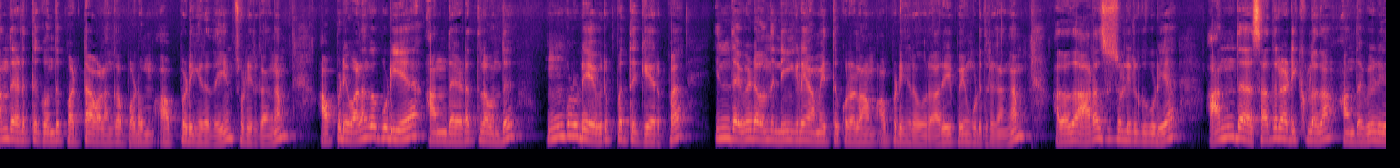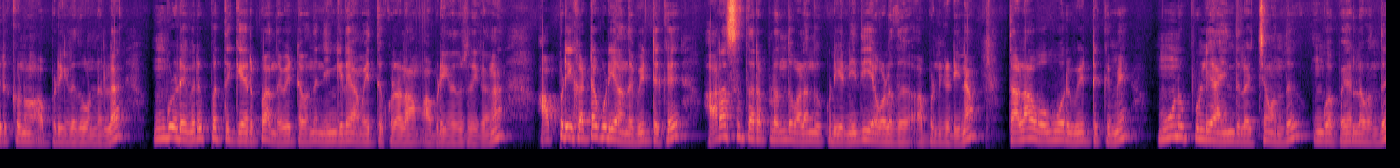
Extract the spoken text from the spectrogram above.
அந்த இடத்துக்கு வந்து பட்டா வழங்கப்படும் அப்படிங்கிறதையும் சொல்லியிருக்காங்க. அப்படி வழங்கக்கூடிய அந்த இடத்துல வந்து உங்களுடைய விருப்பத்துக்கு ஏற்ப இந்த வீடை வந்து நீங்களே அமைத்துக் கொள்ளலாம் அப்படிங்கிற ஒரு அறிவிப்பையும் கொடுத்துருக்காங்க. அதாவது அரசு சொல்லியிருக்கக்கூடிய அந்த சதுர அடிக்குள்ளே தான் அந்த வீடு இருக்கணும் அப்படிங்கிறது ஒன்றும் இல்லை. உங்களுடைய விருப்பத்துக்கு ஏற்ப அந்த வீட்டை வந்து நீங்களே அமைத்துக் கொள்ளலாம் அப்படிங்கிறது சொல்லியிருக்காங்க. அப்படி கட்டக்கூடிய அந்த வீட்டுக்கு அரசு தரப்புலேருந்து வழங்கக்கூடிய நிதி எவ்வளவு அப்படின்னு கேட்டிங்கன்னா தலா ஒவ்வொரு வீட்டுக்குமே மூணு புள்ளி ஐந்து லட்சம் வந்து உங்கள் பேரில் வந்து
